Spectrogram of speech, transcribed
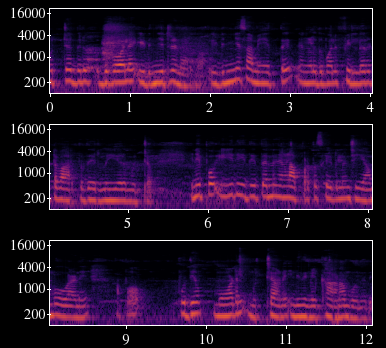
മുറ്റം ഇതിൽ ഇതുപോലെ ഇടിഞ്ഞിട്ടുണ്ടായിരുന്നു. ഇടിഞ്ഞ സമയത്ത് ഞങ്ങൾ ഇതുപോലെ ഫില്ലറിട്ട് വാർത്തതായിരുന്നു ഈ ഒരു മുറ്റം. ഇനിയിപ്പോൾ ഈ രീതിയിൽ തന്നെ ഞങ്ങൾ അപ്പുറത്തെ സൈഡിലും ചെയ്യാൻ പോവുകയാണ് അപ്പോൾ പുതിയ മോഡൽ മുറ്റാണ് ഇനി നിങ്ങൾ കാണാൻ പോകുന്നത്.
